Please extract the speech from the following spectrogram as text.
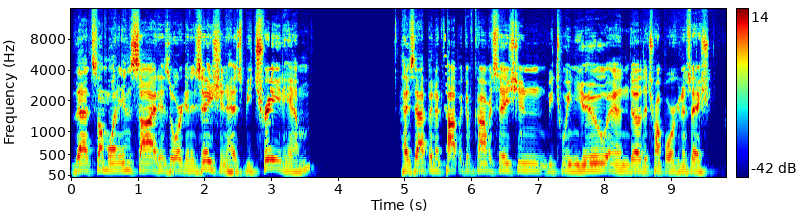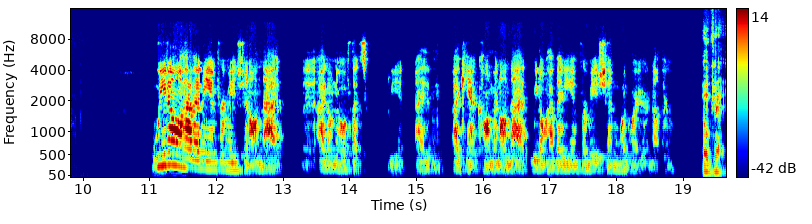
that someone inside his organization has betrayed him. Has that been a topic of conversation between you and uh, the Trump organization? We don't have any information on that. I don't know if that's. I I can't comment on that. We don't have any information one way or another. Okay.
